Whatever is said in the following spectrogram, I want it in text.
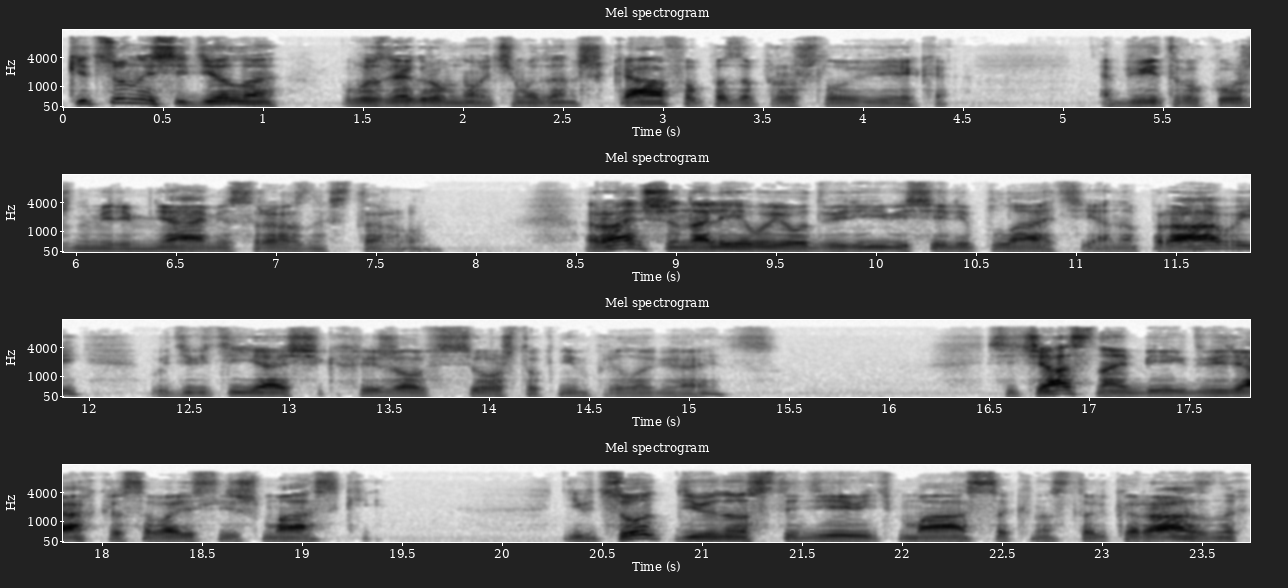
Кицуна сидела возле огромного чемодан-шкафа позапрошлого века, обвитого кожаными ремнями с разных сторон. Раньше на левой его двери висели платья, а на правой в девяти ящиках лежало все, что к ним прилагается. Сейчас на обеих дверях красовались лишь маски. 999 масок, настолько разных,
